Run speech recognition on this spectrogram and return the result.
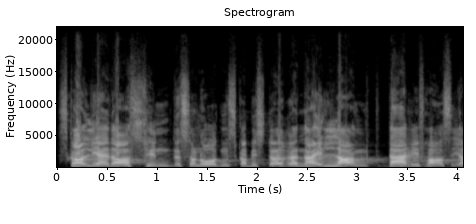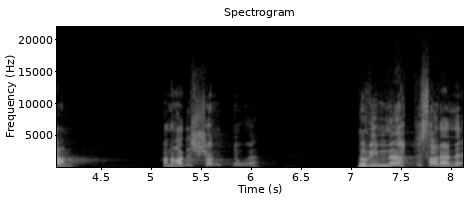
'Skal jeg da synde så nåden skal bli større?' Nei, langt derifra, sier han. Han hadde skjønt noe. Når vi møtes av denne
